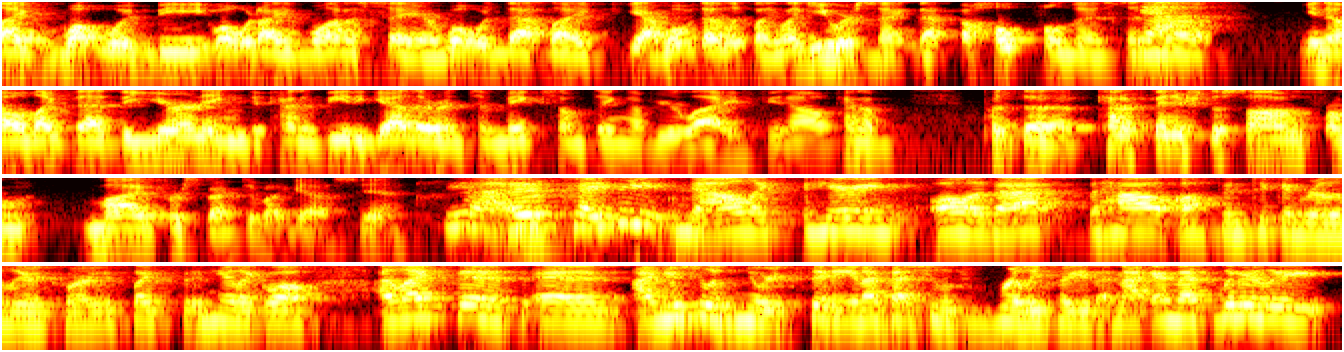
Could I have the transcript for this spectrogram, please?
like what would be what would I want to say or what would that like yeah, what would that look like? Like you were mm-hmm. saying, that the hopefulness and Yeah. the you know, like that the yearning to kind of be together and to make something of your life, you know, kind of put the kind of finish the song from my perspective, I guess. Yeah. Yeah, it's crazy now, like hearing all of that, how authentic and real the lyrics were. It's like sitting here, like, well, I like this, and I knew she lived in New York City, and I bet she looked really pretty that night. And that's literally,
